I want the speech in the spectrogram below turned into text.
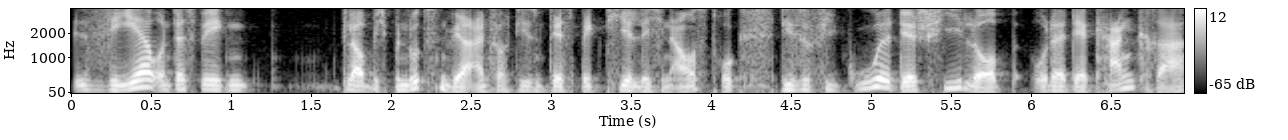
sehr und deswegen glaube ich, benutzen wir einfach diesen despektierlichen Ausdruck. Diese Figur der Shelob oder der Kankra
